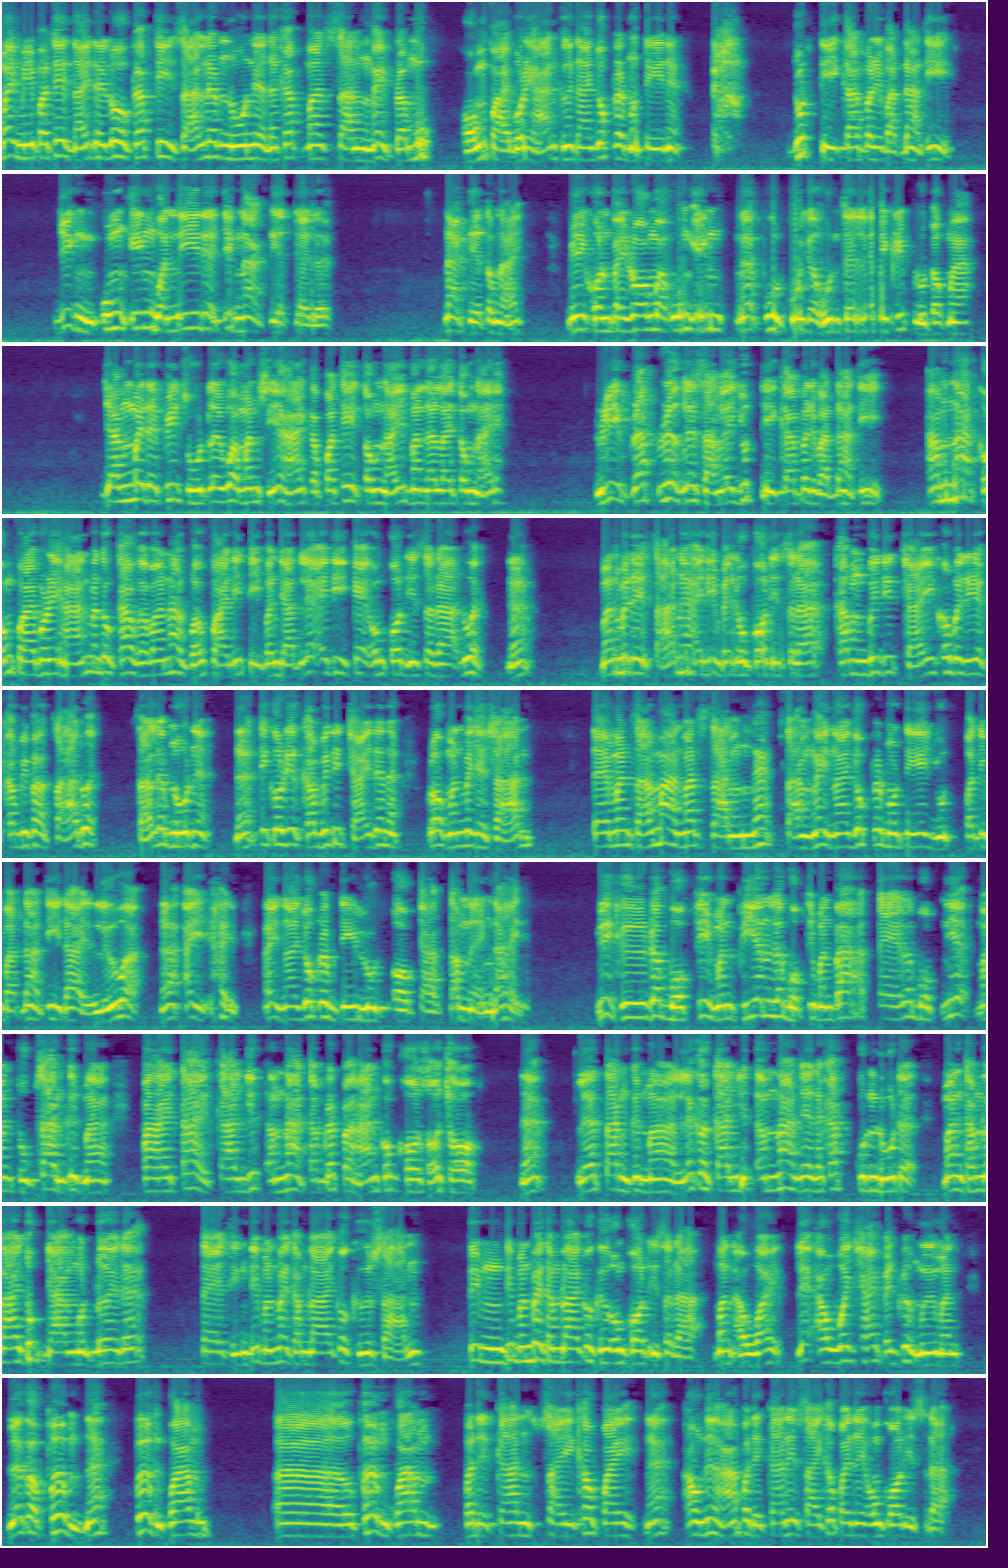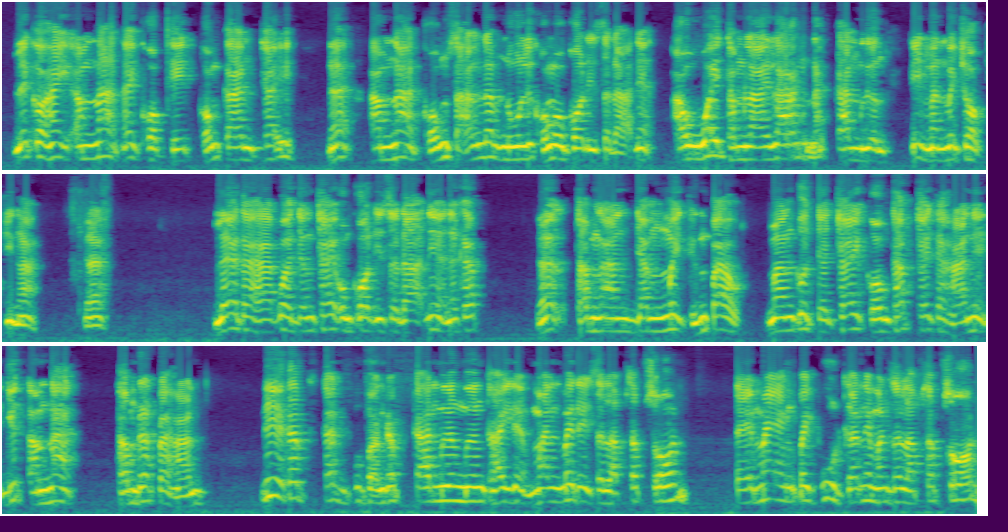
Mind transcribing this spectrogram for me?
ไม่มีประเทศไหนในโลกครับที่สารรัฐมนูญเนี่ยนะครับ มาสั่งให้ประมุขของฝ่ายบริหารคือนายกรัฐมนตรีเนี่ย ยุติการปฏิบัติหน้าที่ ยิ่งอุ้งอิงวันนี้เนี่ย ยิ่งน่าเกลียดใจเลยน่าเกลียดตรงไหน มีคนไปร้องว่าอุ้งอิงนะพูดคุยกับฮุนเซนแล้วมีคลิปหลุดออกมา ยังไม่ได้พิสูจน์เลยว่ามันเสียหายกับประเทศตรงไหน มันอะไรตรงไหน รีบรับเรื่องและสั่งให้ยุติการปฏิบัติหน้าที่ อำนาจของฝ่ายบริหารมันต้องเท่ากับอำนาจของฝ่ายนิติบัญญัติ และไอ้นี่แค่องค์กรอิสระด้วยนะมันไม่ได้ศาลนะไอ้นี่เป็นองค์กรอิสระคำวินิจฉัยเขาไม่เรียกคำพิพากษาด้วยศาลรัฐมนูญเนี่ยนะที่เขาเรียกคำวินิจฉัยนั่นนะเพราะมันไม่ใช่ศาลแต่มันสามารถมาสั่งนะสั่งให้นายกรัฐมนตรีหยุดปฏิบัติหน้าที่ได้ หรือว่านะให้ให้ให้นายกรัฐมนตรีหลุดออกจากตำแหน่งได้ นี่คือระบบที่มันเพี้ยนระบบที่มันบ้า แต่ระบบเนี้ยมันถูกสร้างขึ้นมา ภายใต้การยึดอำนาจทำรัฐประหารของคอสชนะ แล้วตั้งขึ้นมา แล้วก็การยึดอำนาจเนี่ยนะครับ คุณดูเถอะมันทำลายทุกอย่างหมดเลยนะ แต่สิ่งที่มันไม่ทำลายก็คือศาลที่มันที่มันไม่ทำลายก็คือองค์กรอิสระมันเอาไว้ และเอาไว้ใช้เป็นเครื่องมือมัน แล้วก็เพิ่มนะ เพิ่มความเอ่อเพิ่มความ ประเด็จการใส่เข้าไปนะเอาเนื้อหาประเด็จการให้ใส่เข้าไปในองค์กรอิสระ และก็ให้อำนาจให้ขอบเขตของการใช้นะอำนาจของศาลรัฐนูญหรือขององค์กรอิสระเนี่ย เอาไว้ทำลายล้างนักการเมืองที่มันไม่ชอบที่นานะและถ้าหากว่ายังใช้องค์กรอิสระเนี่ยนะครับนะทำงานยังไม่ถึงเป้า มันก็จะใช้กองทัพใช้ทหารเนี่ยยึดอำนาจทำรัฐประหาร นี่ครับท่านผู้ฟังครับการเมืองเมืองไทยเนี่ย มันไม่ได้สลับซับซ้อน แต่แม่งไปพูดกันเนี่ยมันสลับซับซ้อน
